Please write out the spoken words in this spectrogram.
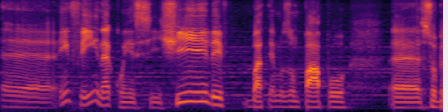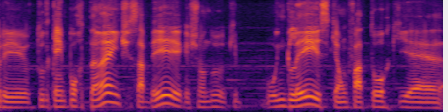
é, enfim, né, conheci Chile, batemos um papo é, sobre tudo que é importante saber, questão do que o inglês, que é um fator que é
